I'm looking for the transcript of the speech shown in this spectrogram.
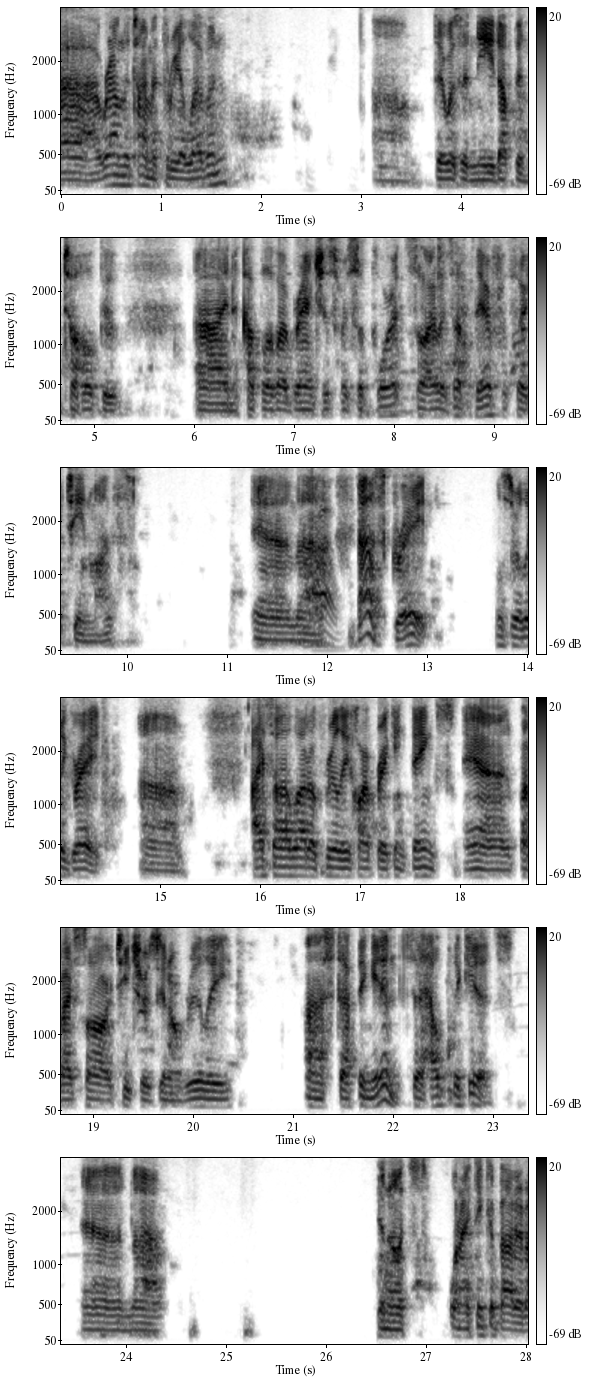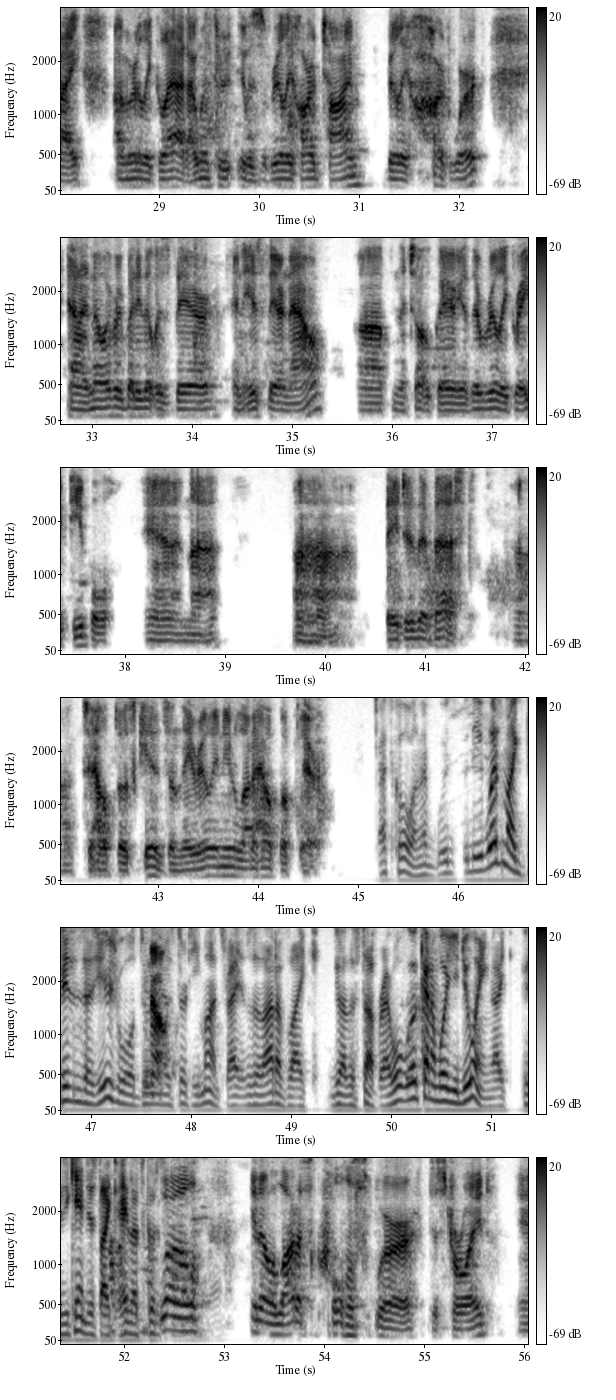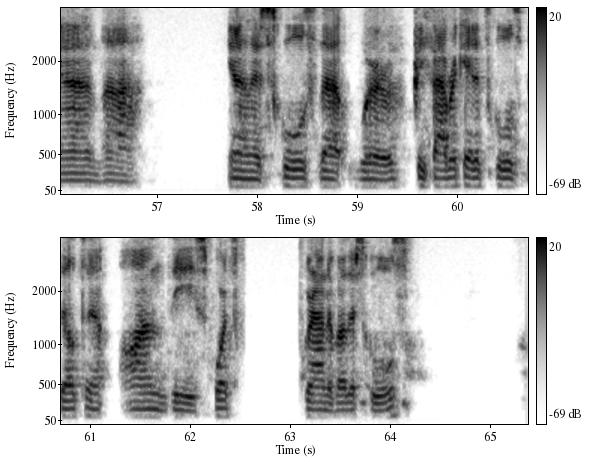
uh, around the time of 311, um, there was a need up in Tohoku uh, in a couple of our branches for support. So I was up there for 13 months, and uh, Wow. that was great. It was really great. Um, I saw a lot of really heartbreaking things, and but I saw our teachers, you know, really uh, stepping in to help the kids, and uh, you know, it's when I think about it, I I'm really glad I went through. It was a really hard time, really hard work, and I know everybody that was there and is there now uh, in the Tohoku area. They're really great people, and uh, uh, they do their best uh, to help those kids, and they really need a lot of help up there. That's cool. And it, it wasn't like business as usual during No. those 13 months, right? It was a lot of like do other stuff, right? What, what kind of were you doing? Like, because you can't just like, hey, let's go to school. Well, you know, a lot of schools were destroyed, and uh, you know, there's schools that were prefabricated schools built on the sports ground of other schools,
